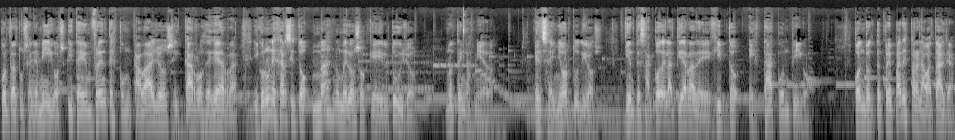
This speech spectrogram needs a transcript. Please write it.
contra tus enemigos y te enfrentes con caballos y carros de guerra y con un ejército más numeroso que el tuyo, no tengas miedo. El Señor tu Dios, quien te sacó de la tierra de Egipto, está contigo. Cuando te prepares para la batalla,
